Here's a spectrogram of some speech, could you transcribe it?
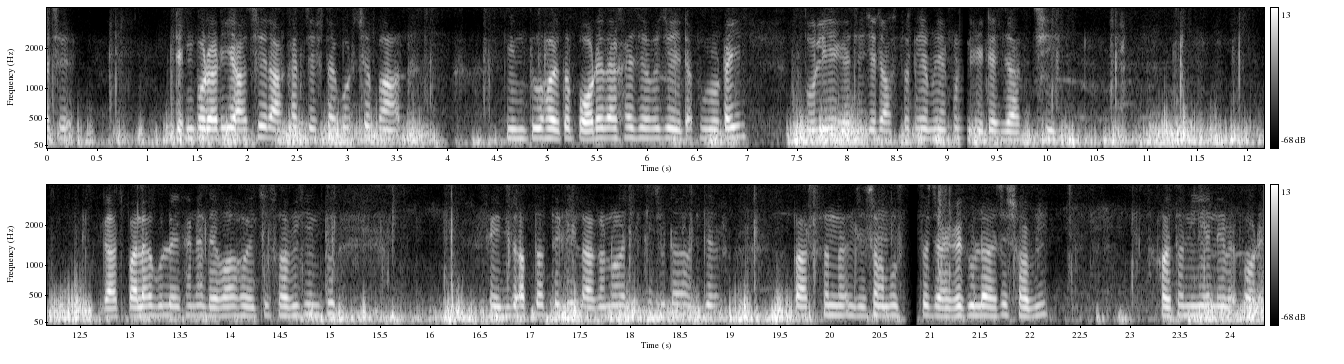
আছে। টেম্পোরারি আছে, রাখার চেষ্টা করছে বাঁধ। কিন্তু হয়তো পরে দেখা যাবে যে এটা পুরোটাই তলিয়ে গেছে, যে রাস্তা দিয়ে আমি এখন হেঁটে যাচ্ছি। গাছপালাগুলো এখানে দেওয়া হয়েছে সবই কিন্তু সেচ দপ্তর থেকেই লাগানো আছে। কিছুটা আজকের পার্সোনাল যে সমস্ত জায়গাগুলো আছে সবই হয়তো নিয়ে নেবে পরে।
